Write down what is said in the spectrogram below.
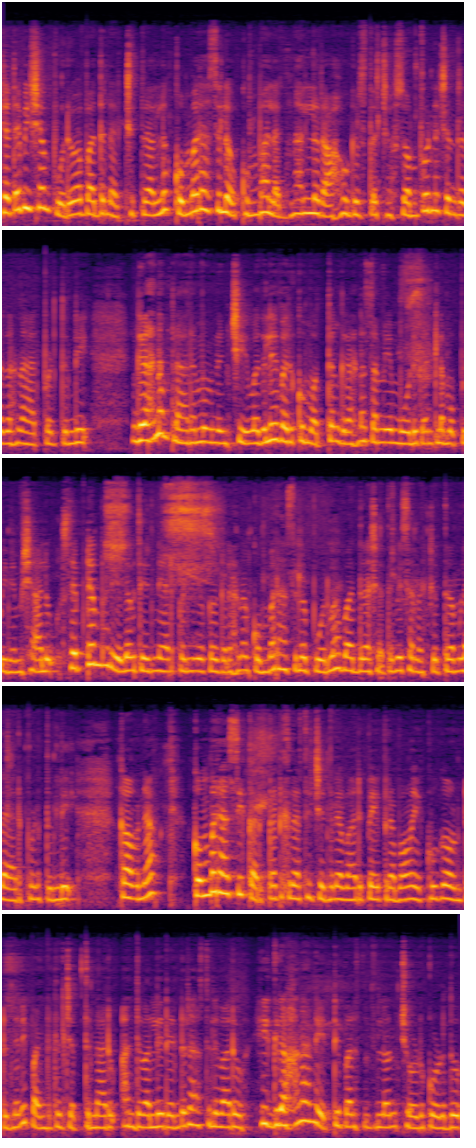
శతభిషం పూర్వభద్ర నక్షత్రాల్లో కుంభరాశిలో కుంభ లగ్నాల్లో రాహుగ్రస్త సంపూర్ణ చంద్రగ్రహణం ఏర్పడుతుంది. గ్రహణం ప్రారంభం నుంచి వదిలే వరకు మొత్తం గ్రహణ సమయం మూడు గంటల ముప్పై నిమిషాలు. సెప్టెంబర్ ఏడవ తేదీన ఏర్పడిన యొక్క గ్రహణం కుంభరాశిలో పూర్వభద్ర శతవేశ నక్షత్రంలో ఏర్పడుతుంది. కావున కుంభరాశి కర్కాటక రాశి చెందిన వారిపై ప్రభావం ఎక్కువగా ఉంటుందని పండితులు చెప్తున్నారు. అందువల్ల రెండు రాశుల వారు ఈ గ్రహణాన్ని ఎట్టి పరిస్థితుల్లోనూ చూడకూడదు.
